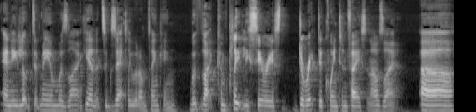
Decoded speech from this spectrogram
and he looked at me and was like, "Yeah, that's exactly what I'm thinking." With like completely serious director Quentin face, and I was like, "Uh,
